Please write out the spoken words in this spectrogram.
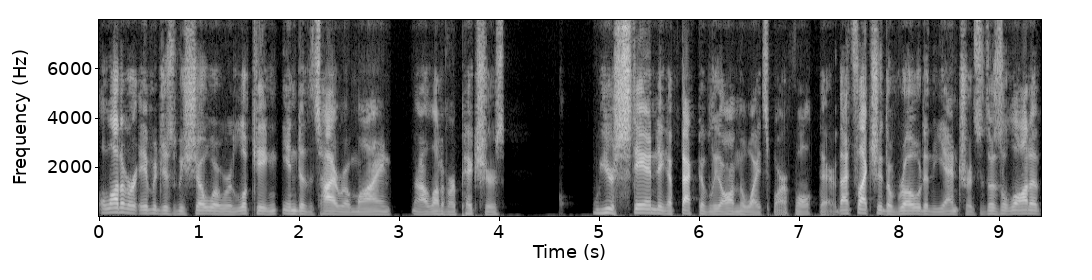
a lot of our images we show where we're looking into the Tyro mine, uh, a lot of our pictures, you're standing effectively on the White Spar Fault there. That's actually the road and the entrance. There's a lot of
